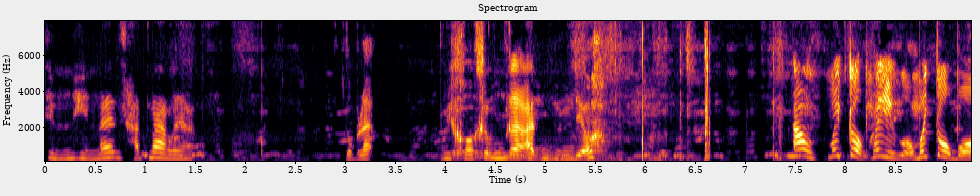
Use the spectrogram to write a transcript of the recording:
เห็นเห็นได้ชัดมากเลยฮะ จบแล้ววิเคราะห์คำการอย่างเดียว เอ้า ไม่จบให้อีกเหรอ ไม่จบเหรอ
